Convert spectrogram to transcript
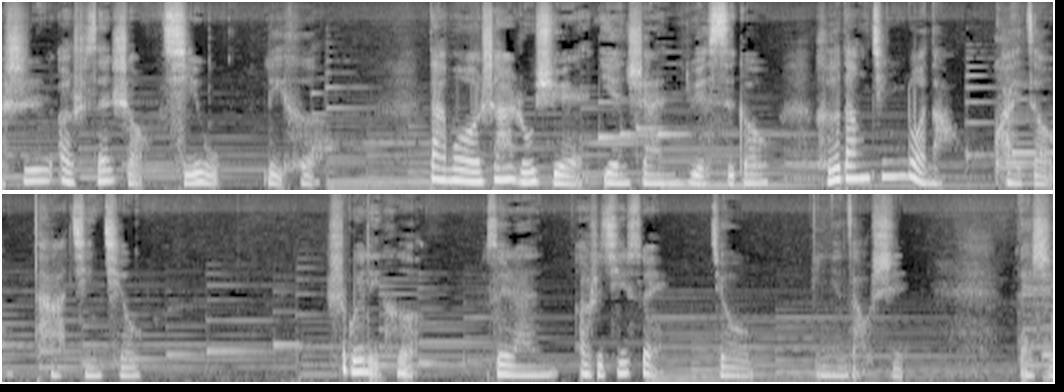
诗二十三首其五，李贺。大漠沙如雪，燕山月似钩。何当金络脑，快走踏清秋。诗鬼李贺，虽然二十七岁就英年早逝，但是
